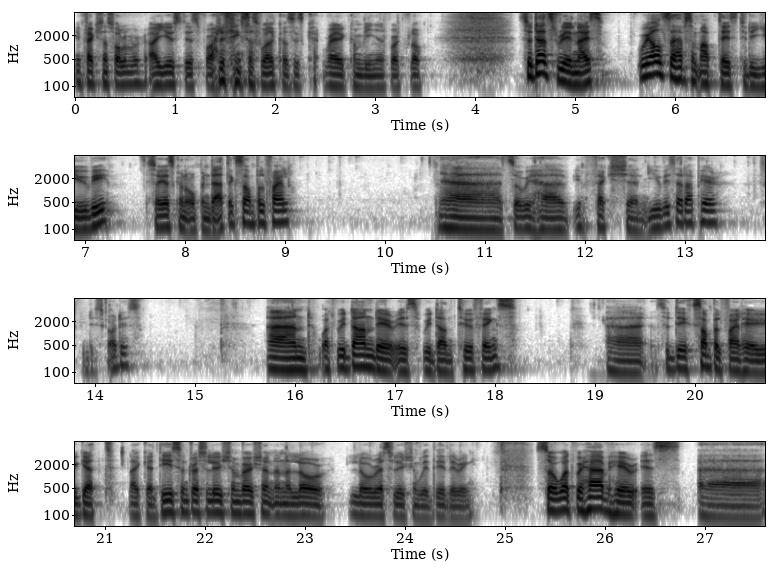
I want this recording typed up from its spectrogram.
infection solver. I use this for other things as well because it's very convenient workflow. So that's really nice. We also have some updates to the UV. So I'm just going to open that example file. Uh, so we have infection UV setup here. Let's discard this. And what we've done there is we've done two things. Uh, so the example file here, you get like a decent resolution version and a low low resolution with dithering. So what we have here is uh,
